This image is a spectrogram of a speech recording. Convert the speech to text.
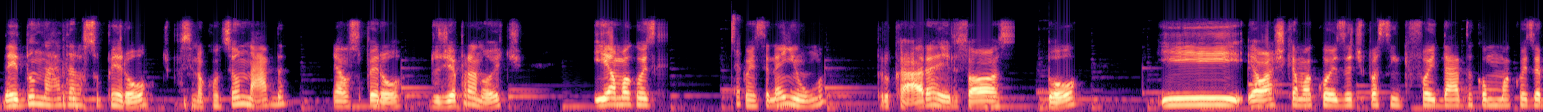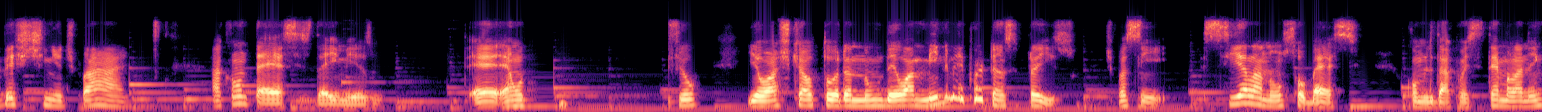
daí do nada ela superou, tipo assim, não aconteceu nada, e ela superou do dia pra noite, e é uma coisa que não tem sequência nenhuma pro cara, ele só aceitou, e eu acho que é uma coisa, tipo assim, que foi dada como uma coisa bestinha, tipo, ah, acontece isso daí mesmo. É, é um. E eu acho que a autora não deu a mínima importância para isso. Tipo assim, se ela não soubesse como lidar com esse tema, ela nem,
